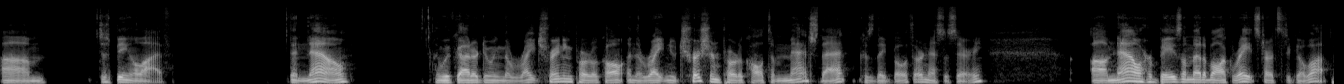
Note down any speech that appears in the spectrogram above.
Um, just being alive. And now we've got her doing the right training protocol and the right nutrition protocol to match that because they both are necessary. Um, now her basal metabolic rate starts to go up.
